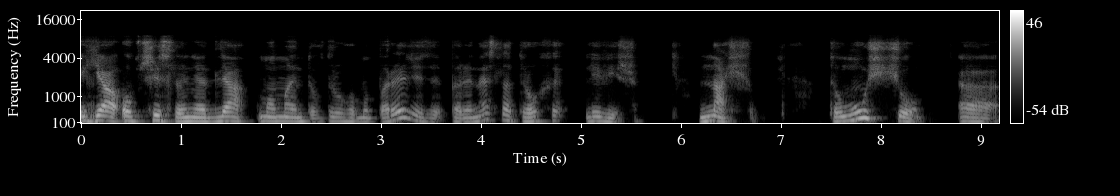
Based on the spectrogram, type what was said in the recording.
Я обчислення для моменту в другому перерізі перенесла трохи лівіше. Нащо? Тому що е,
